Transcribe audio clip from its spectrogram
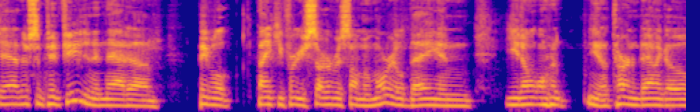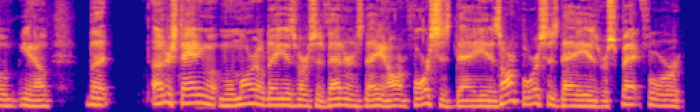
Yeah, there's some confusion in that. Um, people thank you for your service on Memorial Day, and you don't want to, you know, turn them down and go, you know, but understanding what Memorial Day is versus Veterans Day and Armed Forces Day is Armed Forces Day is respect for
